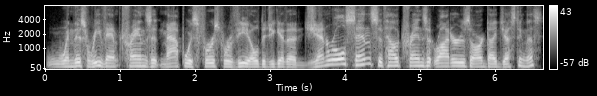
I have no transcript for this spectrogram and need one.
when this revamped transit map was first revealed, did you get a general sense of how transit riders are digesting this?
